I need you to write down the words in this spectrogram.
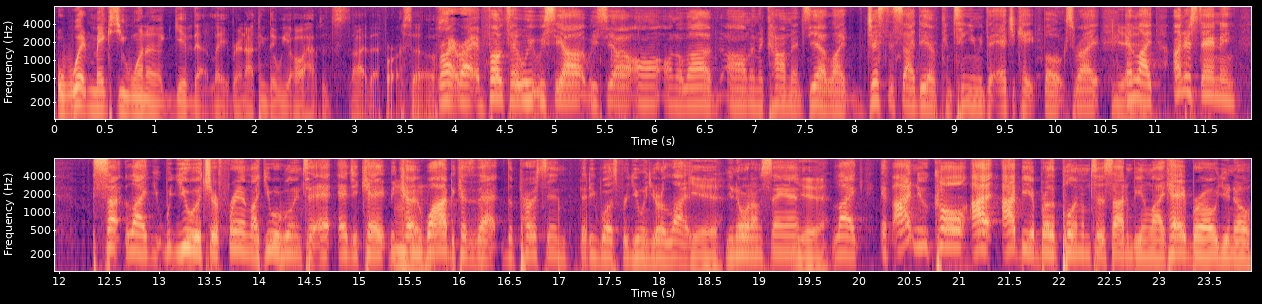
what makes you want to give that labor? And I think that we all have to decide that for ourselves. Right, right. And folks, we, we see y'all we see y'all on, on the live um, in the comments. Yeah, like just this idea of continuing to educate folks, right? Yeah. And like understanding, so, like you with your friend, like you were willing to e- educate because Mhm. why? Because of that the person that he was for you in your life. Yeah. You know what I'm saying? Yeah. Like if I knew Cole, I I'd be a brother pulling him to the side and being like, hey, bro, you know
